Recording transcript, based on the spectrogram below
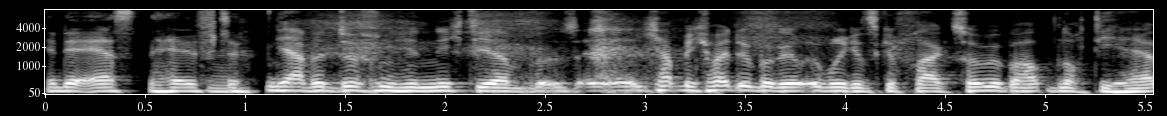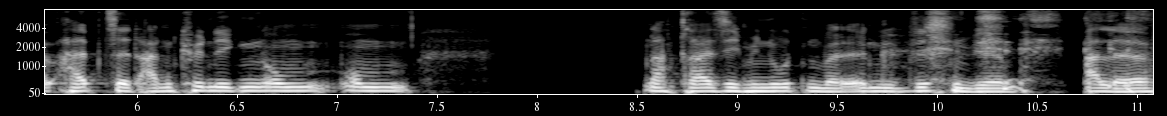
in der ersten Hälfte. ja, wir dürfen hier nicht. Ja, ich habe mich heute übrigens gefragt, sollen wir überhaupt noch die Hal- Halbzeit ankündigen um, um nach 30 Minuten, weil irgendwie wissen wir alle.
